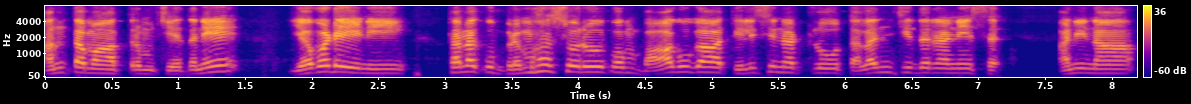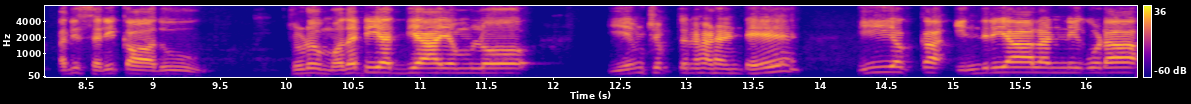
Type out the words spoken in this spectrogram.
అంత మాత్రం చేతనే ఎవడేని తనకు బ్రహ్మస్వరూపం బాగుగా తెలిసినట్లు తలంచిదనని స- అనినా అది సరికాదు. చూడు మొదటి అధ్యాయంలో ఏం చెప్తున్నాడంటే ఈ యొక్క ఇంద్రియాలన్నీ కూడా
